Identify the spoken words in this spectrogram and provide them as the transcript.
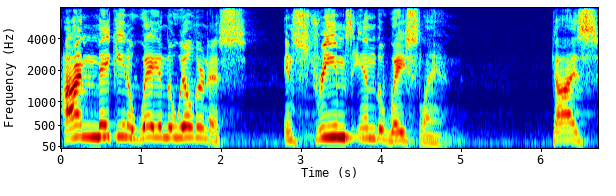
I'm making a way in the wilderness, in streams in the wasteland. Guys,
